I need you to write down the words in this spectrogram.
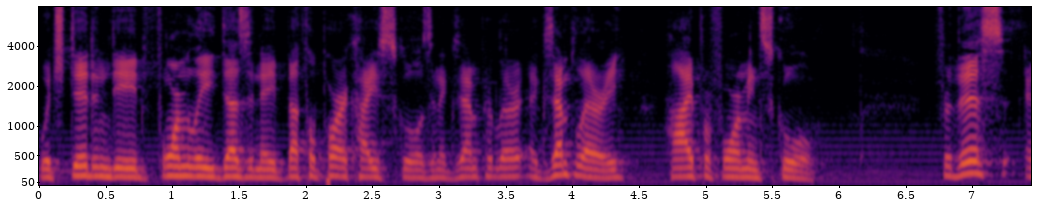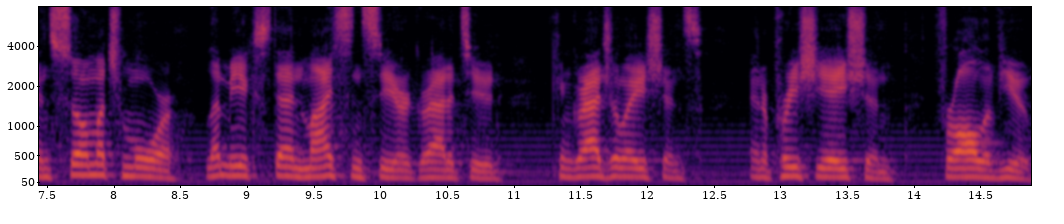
which did indeed formally designate Bethel Park High School as an exemplar, exemplary high performing school. For this and so much more, let me extend my sincere gratitude, congratulations, and appreciation for all of you.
